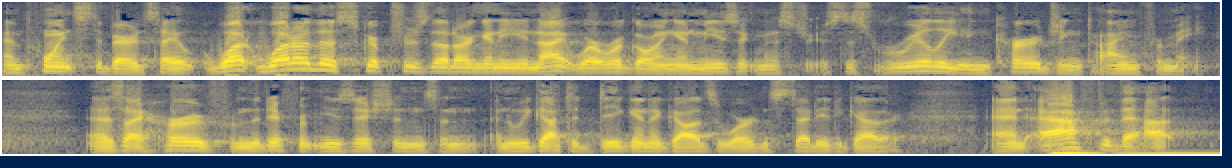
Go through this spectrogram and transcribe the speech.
and points to bear and say, what, what are the scriptures that are going to unite where we're going in music ministry? It's this really encouraging time for me as I heard from the different musicians, and, and we got to dig into God's Word and study together. And after that,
